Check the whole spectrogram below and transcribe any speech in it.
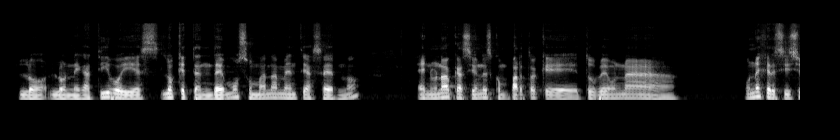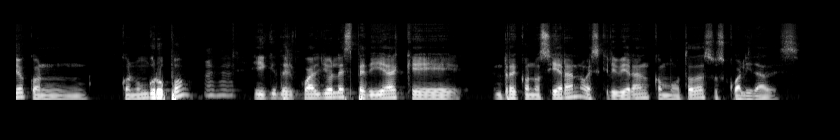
lo, lo negativo, y es lo que tendemos humanamente a hacer, ¿no? En una ocasión les comparto que tuve una, un ejercicio con, con un grupo y del cual yo les pedía que reconocieran o escribieran como todas sus cualidades.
